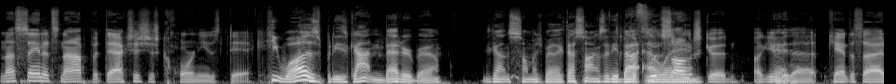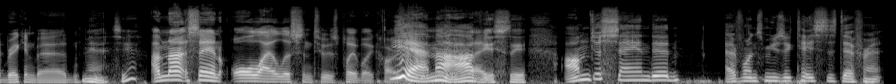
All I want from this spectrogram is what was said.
not saying it's not, but Dax is just corny as dick. He was, but he's gotten better, bro. He's gotten so much better. Like that song's really about The flute LA. song's and- good. I'll give Yeah. you that. Can't decide. Breaking Bad. yeah, see? I'm not saying all I listen to is Playboy Carti. Yeah, either. nah, Like, obviously. I'm just saying, dude. Everyone's music taste is different.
